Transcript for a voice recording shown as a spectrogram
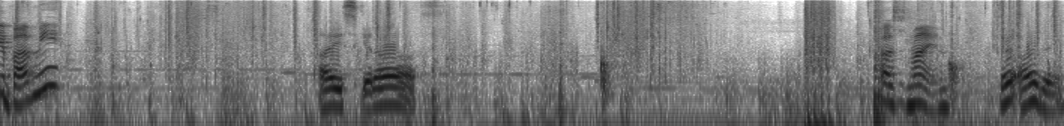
He above me? Ice, get off. Oh, this is mine. Where are they?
